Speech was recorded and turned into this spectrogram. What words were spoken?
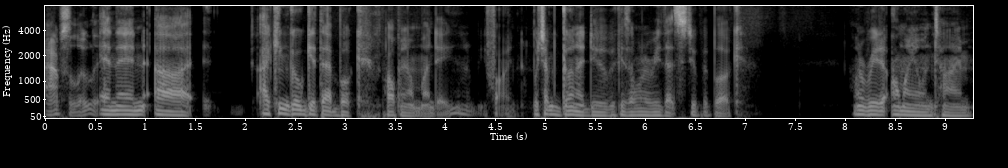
Absolutely. and then uh, I can go get that book probably on Monday. It'll be fine, which I'm gonna do because I want to read that stupid book. I want to read it on my own time.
